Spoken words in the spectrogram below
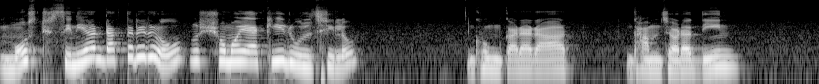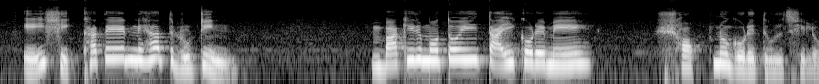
মোস্ট সিনিয়র ডাক্তারেরও সময় একই রুল ছিল। ঘুমকারা রাত ঘামঝরা দিন। এই শিক্ষাতে নেহাত রুটিন বাকির মতোই তাই করে মেয়ে স্বপ্ন গড়ে তুলছিল।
